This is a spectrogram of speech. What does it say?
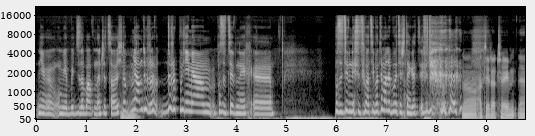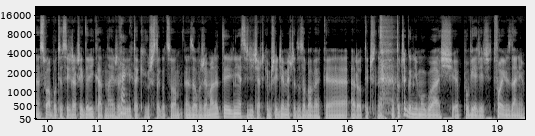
nie wiem, umie być zabawna czy coś. No Mhm. miałam dużo, dużo później miałam pozytywnych, e, pozytywnych sytuacji potem, ale były też negatywne. No, a ty raczej e, słabo, ty jesteś raczej delikatna, jeżeli tak. Tak. już z tego, co e, zauważyłem, ale ty nie jesteś dzieciaczkiem. Przejdziemy jeszcze do zabawek e, erotycznych. To czego nie mogłaś e, powiedzieć, twoim zdaniem?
